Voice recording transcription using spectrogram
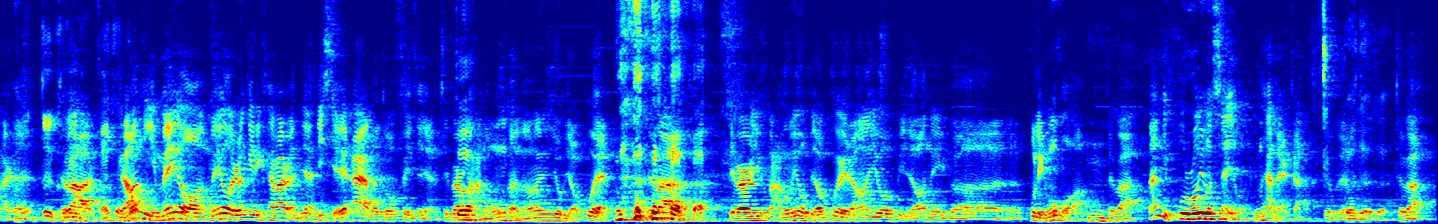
华人嗯，对吧然后你没有没有人给你开发软件，你写一 app 多费劲，这边对码农可能又比较贵，对吧？这边码农又比较贵，然后又比较那个不灵活嗯，对吧？那你不如用现有平台来干，对不对？对对对，对吧？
